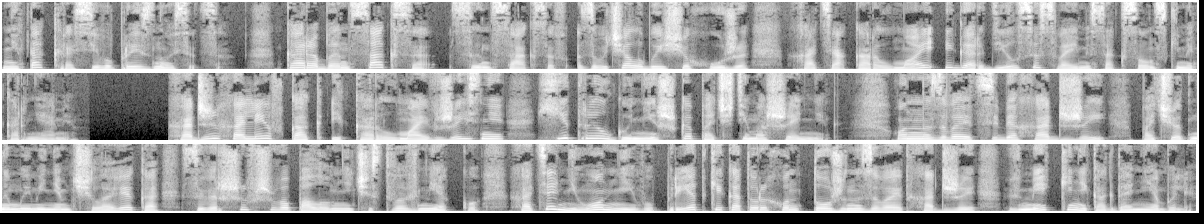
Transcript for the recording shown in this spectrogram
не так красиво произносится. Кара бен Сакса, сын саксов, звучало бы еще хуже, хотя Карл Май и гордился своими саксонскими корнями. Хаджи Халев, как и Карл Май в жизни, хитрый лгунишка, почти мошенник. Он называет себя Хаджи, почетным именем человека, совершившего паломничество в Мекку, хотя ни он, ни его предки, которых он тоже называет Хаджи, в Мекке никогда не были.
